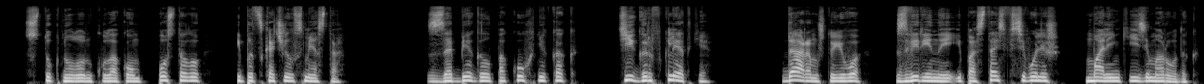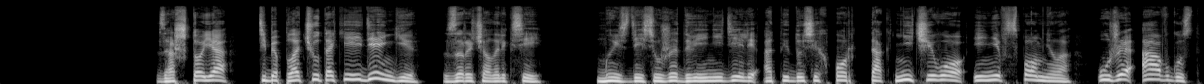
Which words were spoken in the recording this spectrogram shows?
— стукнул он кулаком по столу и подскочил с места забегал по кухне, как тигр в клетке. Даром, что его звериная ипостась всего лишь маленький зимородок. «За что я тебе плачу такие деньги?» – зарычал Алексей. «Мы здесь уже две недели, а ты до сих пор так ничего и не вспомнила. Уже август.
